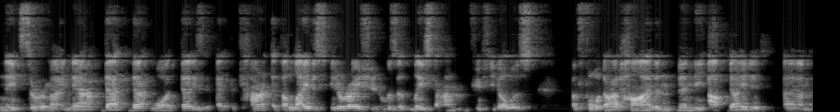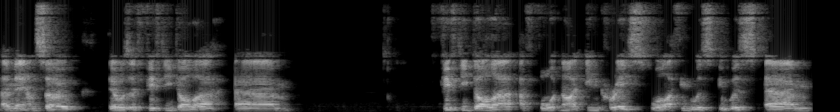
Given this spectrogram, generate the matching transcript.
needs to remain. Now that that what that is at the current at the latest iteration was at least one hundred and fifty dollars a fortnight higher than, than the updated um, amount. So there was a fifty dollar um, fifty dollar a fortnight increase. Well, I think it was it was um,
